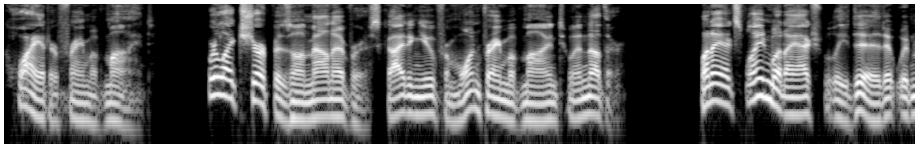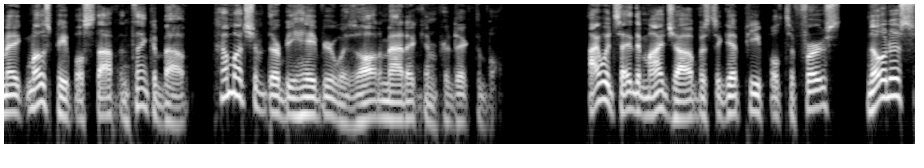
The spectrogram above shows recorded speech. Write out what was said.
quieter frame of mind. We're like Sherpas on Mount Everest, guiding you from one frame of mind to another. When I explained what I actually did, it would make most people stop and think about how much of their behavior was automatic and predictable. I would say that my job was to get people to first notice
